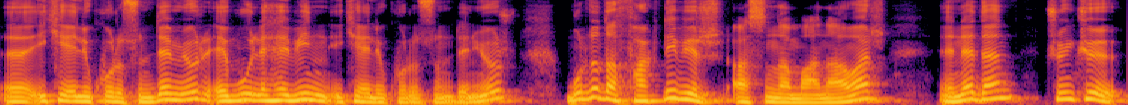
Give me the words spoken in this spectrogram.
e, iki eli kurusun demiyor. Ebu Leheb'in iki eli kurusun deniyor. Burada da farklı bir aslında mana var. E, neden? Çünkü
